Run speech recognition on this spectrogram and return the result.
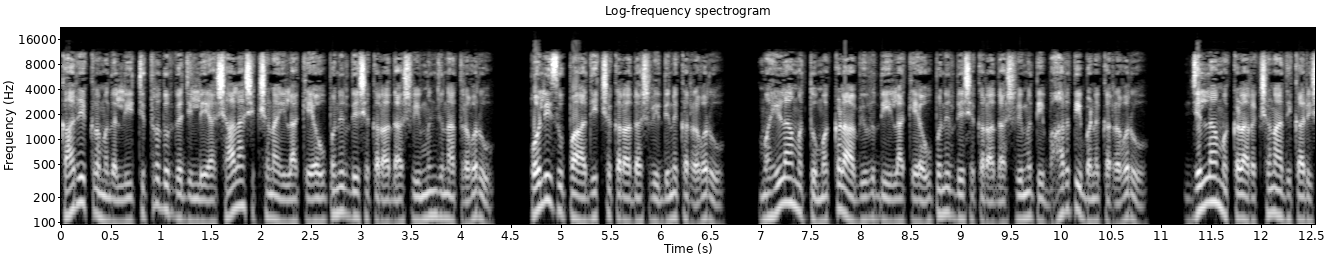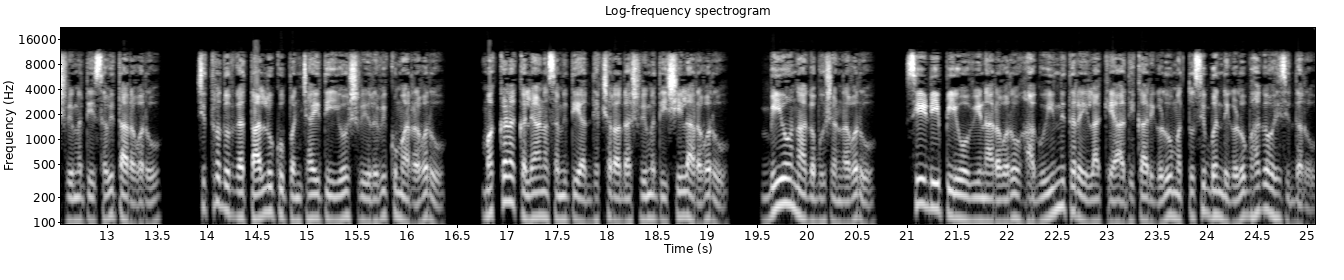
ಕಾರ್ಯಕ್ರಮದಲ್ಲಿ ಚಿತ್ರದುರ್ಗ ಜಿಲ್ಲೆಯ ಶಾಲಾ ಶಿಕ್ಷಣ ಇಲಾಖೆಯ ಉಪನಿರ್ದೇಶಕರಾದ ಶ್ರೀ ಮಂಜುನಾಥ್ ರವರು, ಪೊಲೀಸ್ ಉಪ ಅಧೀಕ್ಷಕರಾದ ಶ್ರೀ ದಿನಕರ್ ರವರು, ಮಹಿಳಾ ಮತ್ತು ಮಕ್ಕಳ ಅಭಿವೃದ್ಧಿ ಇಲಾಖೆಯ ಉಪನಿರ್ದೇಶಕರಾದ ಶ್ರೀಮತಿ ಭಾರತಿ ಬಣಕರ್ ರವರು ಜಿಲ್ಲಾ ಮಕ್ಕಳ ರಕ್ಷಣಾಧಿಕಾರಿ ಶ್ರೀಮತಿ ಸವಿತಾರವರು ಚಿತ್ರದುರ್ಗ ತಾಲೂಕು ಪಂಚಾಯಿತಿ ಯೋ ಶ್ರೀ ರವಿಕುಮಾರ್ ರವರು ಮಕ್ಕಳ ಕಲ್ಯಾಣ ಸಮಿತಿ ಅಧ್ಯಕ್ಷರಾದ ಶ್ರೀಮತಿ ಶೀಲಾರವರು ಬಿಒ ನಾಗಭೂಷಣ್ ರವರು, ಸಿಡಿಪಿಒ ವೀಣಾರವರು ಹಾಗೂ ಇನ್ನಿತರ ಇಲಾಖೆಯ ಅಧಿಕಾರಿಗಳು ಮತ್ತು ಸಿಬ್ಬಂದಿಗಳು ಭಾಗವಹಿಸಿದ್ದರು.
